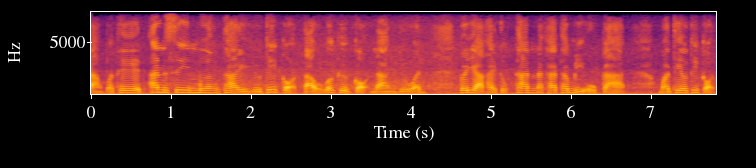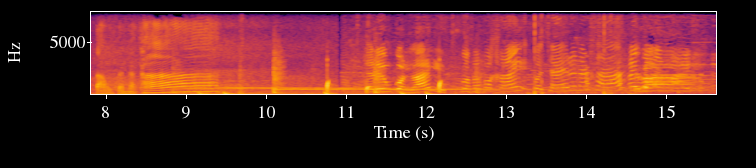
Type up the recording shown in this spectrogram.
ต่างประเทศ อันซีนเมืองไทยอยู่ที่เกาะเต่าก็คือเกาะนางยวน ก็อยากให้ทุกท่านนะคะ ถ้ามีโอกาสมาเที่ยวที่เกาะเต่ากันนะคะ กดไลค์ กดซับสไครต์กดแชร์ด้วยนะคะ บ๊ายบาย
